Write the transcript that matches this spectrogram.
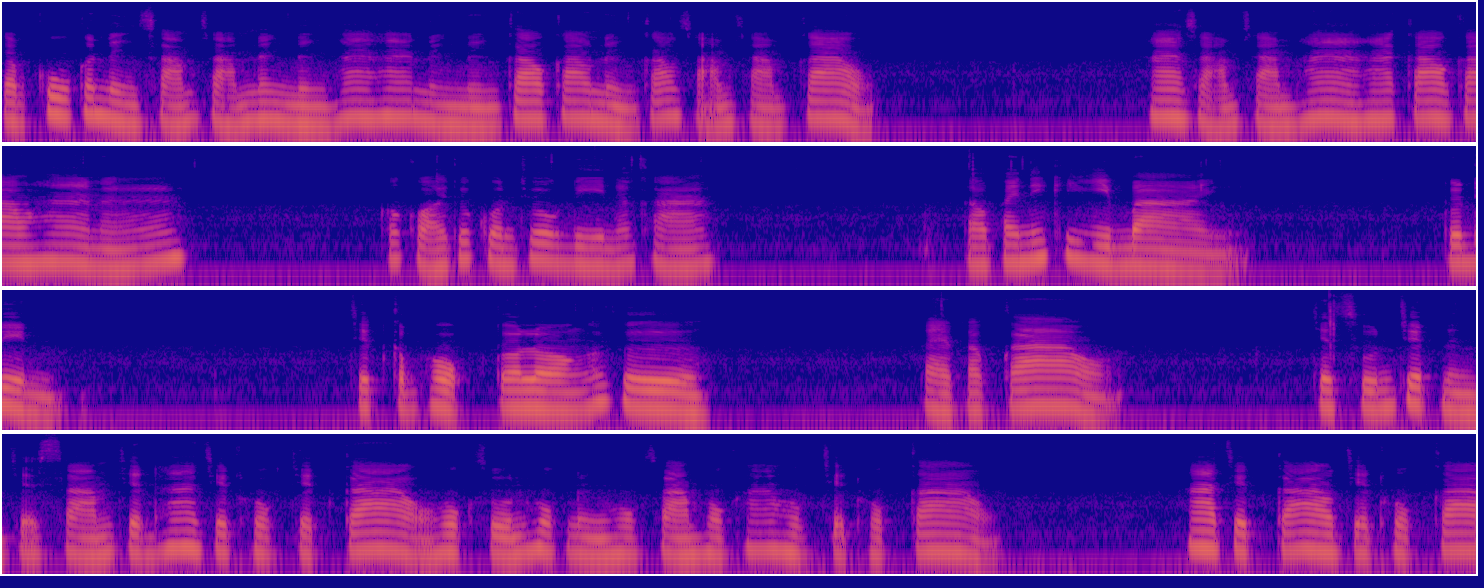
จับคู่ก็หนึ่งสามสามหนึ่งหนึ่งห้าห้าหนึ่งหนึ่งเก้าเก้าหนึ่งเก้าสามสามเก้าห้าสามสามห้าห้าเก้าเก้าห้านะ ก็ขอให้ทุกคนโชคดีนะคะ ต่อไปนี่คือหยิบบาย ตัวเด่นเจ็ดกับหกตัวรองก็คือแปดกับเก้าเจ็ดศูนย์เจ็ดหนึ่งเจ็ดสามเจ็ดห้าเจ็ดหกเจ็ดเก้าหกศูนย์หกหนึ่งหกสามหกห้าหกเจ็ดหกเก้า ห้าเจ็ดเก้าเจ็ดหกเก้า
